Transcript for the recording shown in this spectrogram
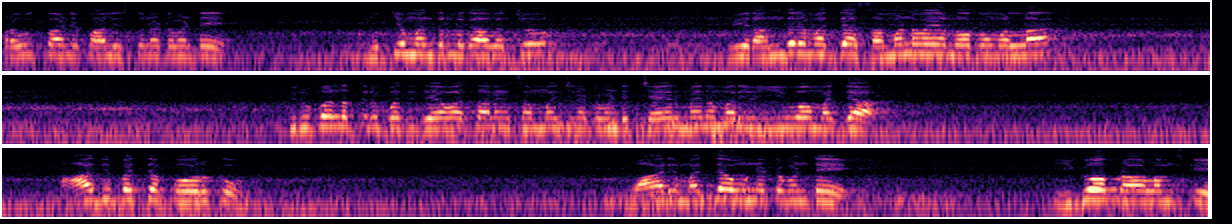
ప్రభుత్వాన్ని పాలిస్తున్నటువంటి ముఖ్యమంత్రులు కావచ్చు వీరందరి మధ్య సమన్వయ లోపం వల్ల తిరుమల తిరుపతి దేవస్థానానికి సంబంధించినటువంటి చైర్మన్ మరియు ఈఓ మధ్య ఆధిపత్య పోరుకు వారి మధ్య ఉన్నటువంటి ఈగో ప్రాబ్లమ్స్కి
